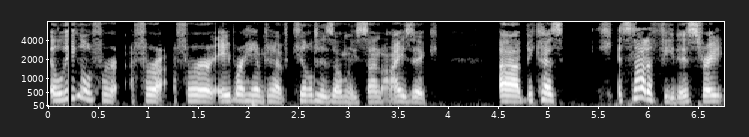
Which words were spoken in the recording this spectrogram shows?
illegal for for for Abraham to have killed his only son Isaac, uh, because it's not a fetus, right?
